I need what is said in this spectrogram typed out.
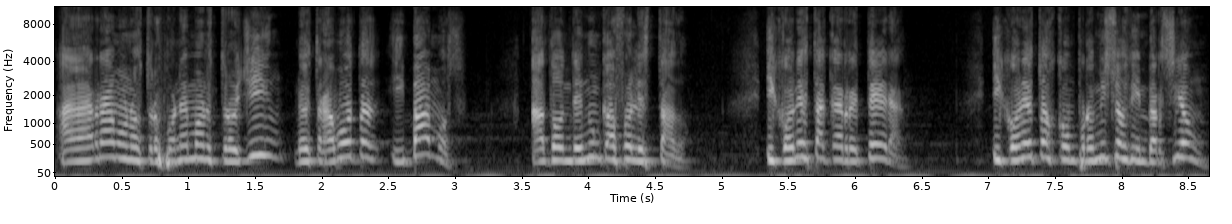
Agarramos, nosotros ponemos nuestro jean, nuestras botas y vamos a donde nunca fue el Estado. Y con esta carretera y con estos compromisos de inversión,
